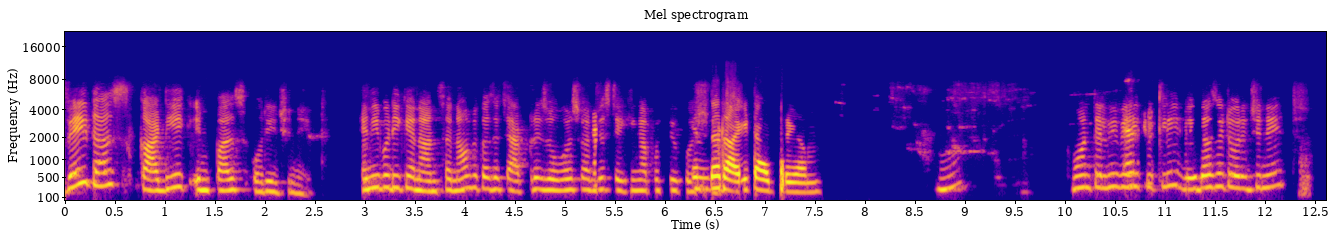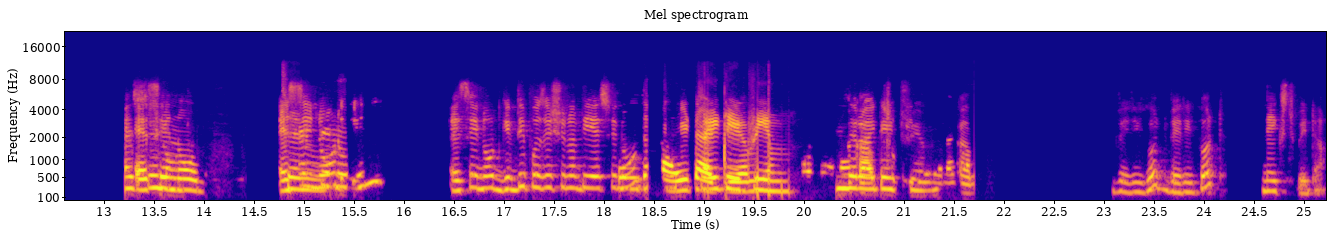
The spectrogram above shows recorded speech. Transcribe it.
Where does cardiac impulse originate? Anybody can answer now because the chapter is over. So I'm just taking up a few questions. In the right atrium. Hmm? Come on, tell me very quickly. Where does it originate? SA node. SA SA node node. in SA node. Give the position of the SA In node. the right Right atrium. atrium. In the right atrium. superior vena cava. Very good, very good. Next beta.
